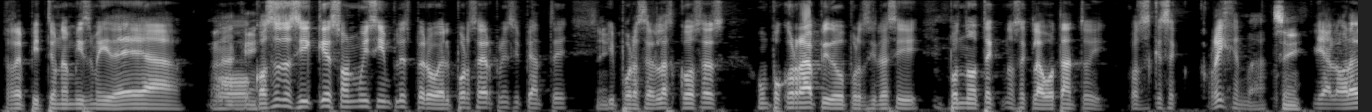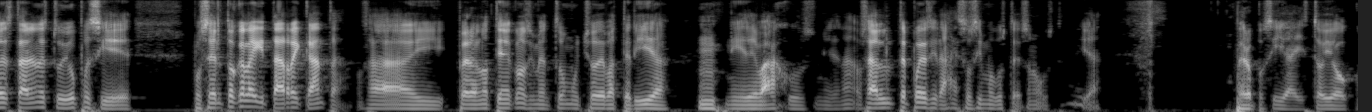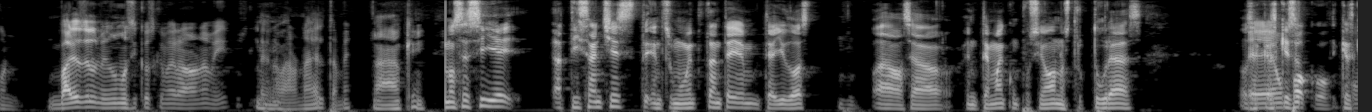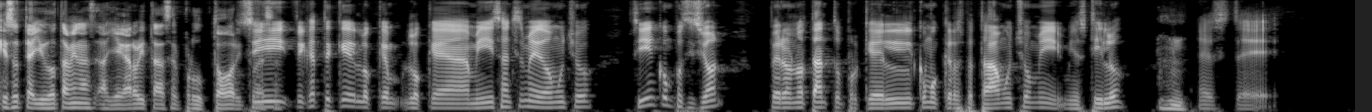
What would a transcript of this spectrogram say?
repite una misma idea. Ah, o cosas así que son muy simples, pero él por ser principiante Sí. y por hacer las cosas un poco rápido, por decirlo así, pues no te, no se clavó tanto y cosas que se corrigen, ¿verdad? Sí. Y a la hora de estar en el estudio, pues sí, pues él toca la guitarra y canta, o sea, y, pero él no tiene conocimiento mucho de batería, Mm. ni de bajos, ni de nada. O sea, él te puede decir, ah, eso sí me gusta, eso no me gusta, y ya. Pero pues sí, ahí estoy yo con varios de los mismos músicos que me grabaron a mí, pues, le grabaron a él también. Ah, ok. No sé si eh, a ti, Sánchez, te- en su momento también te, te ayudó, a- o sea, en tema de composición o estructuras. O sea, Eh, ¿crees, que eso, poco. ¿crees que eso te ayudó también a, a llegar ahorita a ser productor y todo eso? Sí, fíjate que lo que lo que a mí Sánchez me ayudó mucho, sí en composición, pero no tanto porque él como que respetaba mucho mi, mi estilo, este,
